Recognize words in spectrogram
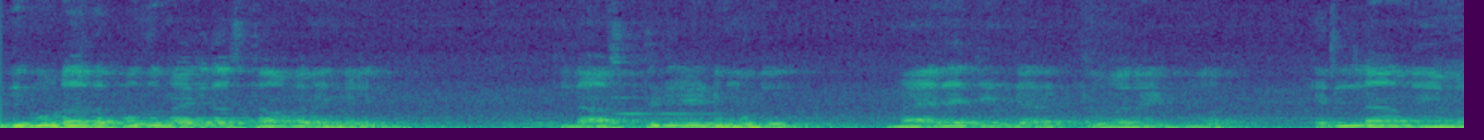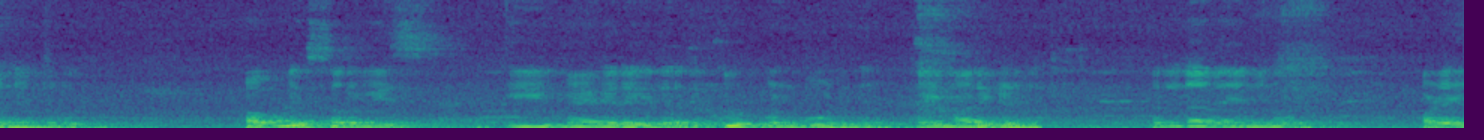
ഇത് കൂടാതെ പൊതുമേഖലാ സ്ഥാപനങ്ങളിൽ ലാസ്റ്റ് ഗ്രേഡ് മുതൽ മാനേജിംഗ് ഡയറക്ടർ വരെയുള്ള എല്ലാ നിയമനങ്ങളും പബ്ലിക് സർവീസ് ഈ മേഖലയിലെ റിക്രൂട്ട്മെന്റ് ബോർഡിന് കൈമാറിക്കഴിഞ്ഞു എല്ലാ നിയമനവും പഴയ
